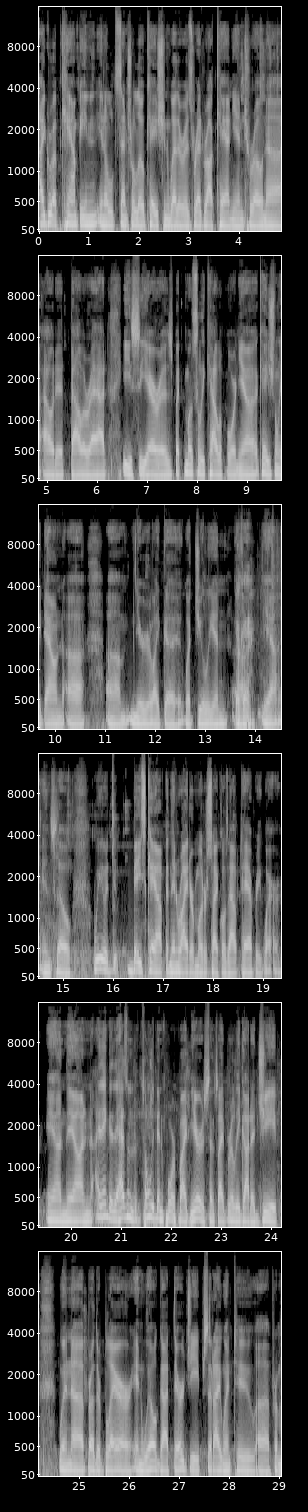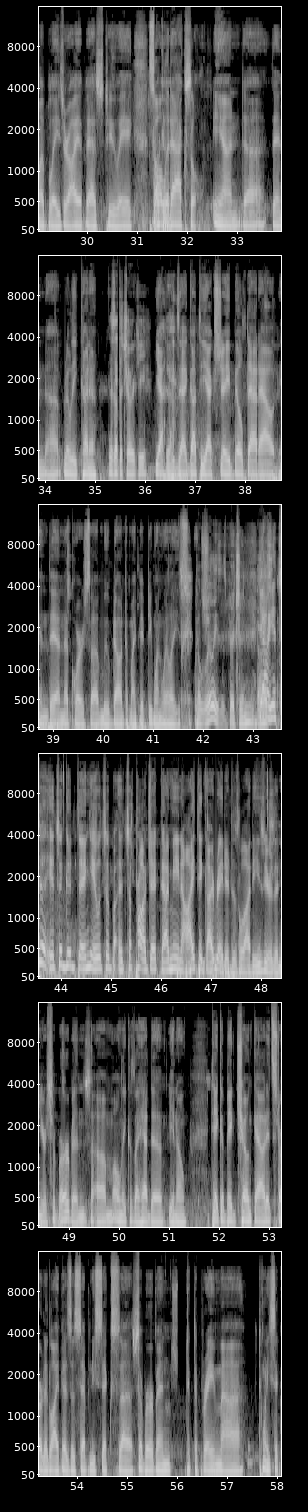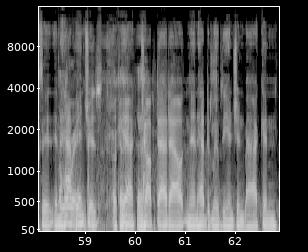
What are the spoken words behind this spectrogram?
I grew up camping in a central location, whether it was Red Rock Canyon, Trona, out at Ballarat, East Sierras, but mostly California, occasionally down uh, um, near like uh, what Julian. Uh, Okay. yeah, and so we would base camp and then ride our motorcycles out to everywhere. And then I think it hasn't. It's only been four or five years since I've really got a Jeep. When uh, brother Blair and Will got their Jeeps, that I went to uh, from a Blazer IFS to a solid Okay. axle, and uh, then uh, really kind of Is that the Cherokee? yeah, Yeah. exactly. Got the XJ, built that out, and then of course uh, moved on to my 51 Willys. The Willys is bitching. That yeah, was- it's a it's a good thing. It was a it's a project. I mean, I think I rated it as a lot easier than your Suburbans, um, only because I had to you know take a big chunk out. It started life as a '76 uh, Suburban. Took the frame uh, 26 and a half end. inches. Okay, Yeah, yeah. chopped that out, and then had to move the engine back and.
